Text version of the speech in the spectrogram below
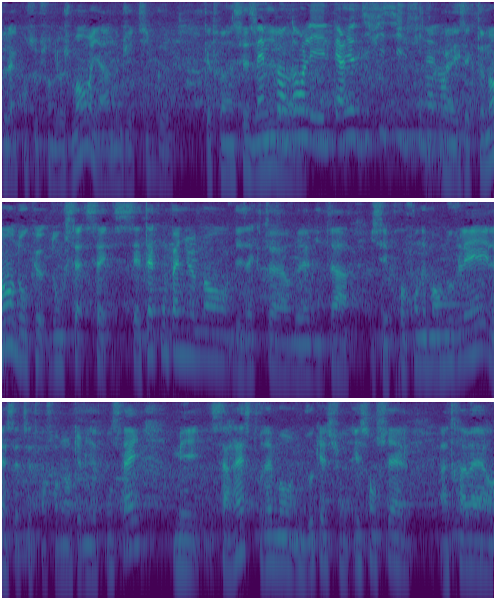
de la construction de logements. Il y a un objectif de 96 000... Même pendant euh, les périodes difficiles, finalement. Ouais, exactement. Donc, euh, donc ça, cet accompagnement des acteurs de l'habitat, il s'est profondément renouvelé. Là, ça s'est transformé en cabinet de conseil. Mais ça reste vraiment une vocation essentielle à travers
